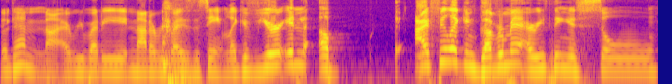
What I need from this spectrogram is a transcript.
again not everybody not everybody's the same like if you're in a i feel like in government everything is so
